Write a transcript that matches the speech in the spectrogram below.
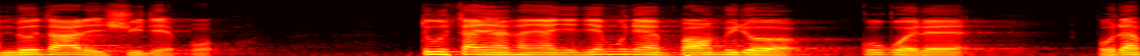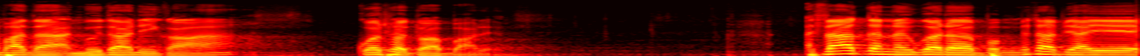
အမျိုးသားတွေရှိတယ်ပေါ့သူဆိုင်ရဆိုင်ရယဉ်ကျေးမှုနဲ့ပေါင်းပြီးတော့ကိုးကွယ်တဲ့ ဗုဒ္ဓဘာသာအမျိုးသားတွေကကွဲထွက်သွားပါတယ်အစကနုကတော့မြတ်စွာဘုရားရဲ့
